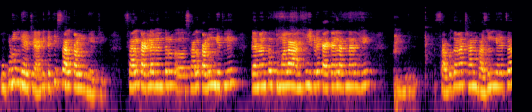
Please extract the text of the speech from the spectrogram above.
उकडून घ्यायचे आणि त्याची साल काढून घ्यायची. साल काढल्यानंतर साल काढून घेतली. त्यानंतर तुम्हाला आणखी इकडे काय काय लागणार आहे? साबुदाणा छान भाजून घ्यायचा.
